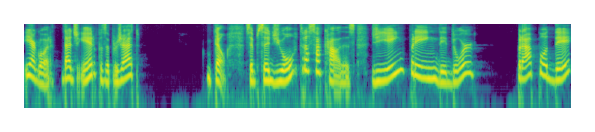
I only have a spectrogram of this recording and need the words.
E agora? Dá dinheiro para fazer projeto? Então, você precisa de outras sacadas de empreendedor para poder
